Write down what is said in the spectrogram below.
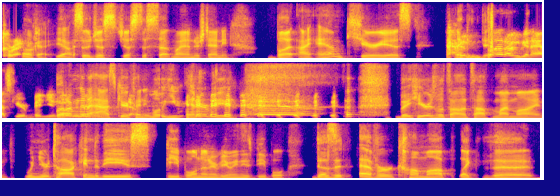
Correct. Okay. Yeah. So just just to set my understanding, but I am curious but I'm going to ask your opinion. But I'm going to ask your opinion. Well, you interview. but here's what's on the top of my mind: when you're talking to these people and interviewing these people, does it ever come up like the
